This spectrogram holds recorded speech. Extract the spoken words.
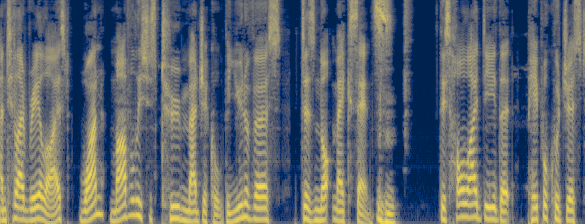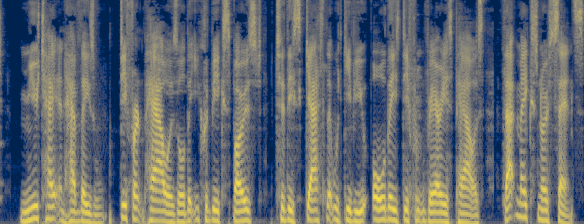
until I realized one, Marvel is just too magical. The universe does not make sense. Mhm. This whole idea that people could just mutate and have these different powers or that you could be exposed to this gas that would give you all these different various powers. That makes no sense.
